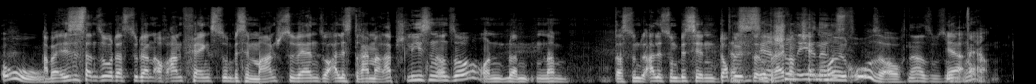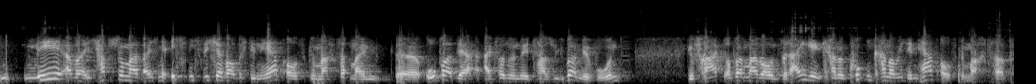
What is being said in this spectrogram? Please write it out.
Oh. Aber ist es dann so, dass du dann auch anfängst, so ein bisschen manisch zu werden, so alles dreimal abschließen und so? Und dann, dann, dass du alles so ein bisschen doppelt Das ist und ja dreifach schon eher eine musst? Neurose auch. Ne? Also so Ja, ja. Nee, aber ich habe schon mal, weil ich mir echt nicht sicher war, ob ich den Herd ausgemacht habe, mein äh, Opa, der einfach nur eine Etage über mir wohnt, gefragt, ob er mal bei uns reingehen kann und gucken kann, ob ich den Herd ausgemacht habe.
